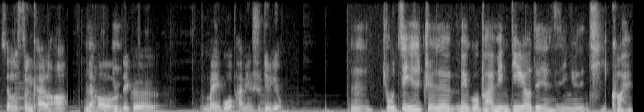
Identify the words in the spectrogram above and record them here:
现在分开了啊。然后那个美国排名是第六。嗯，我自己是觉得美国排名第六这件事情有点奇怪。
